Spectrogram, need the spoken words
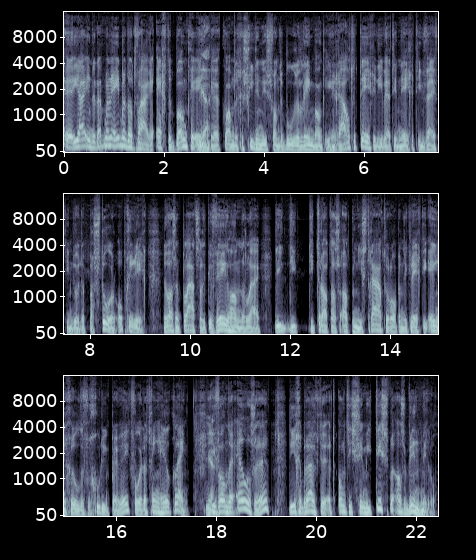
Uh, ja, inderdaad. Maar nee, maar dat waren echte banken. Ik ja. uh, kwam de geschiedenis van de Boerenleenbank in Raalte tegen. Die werd in 1915 door de pastoor opgericht. Er was een plaatselijke veehandelaar die, die die trad als administrator op en daar kreeg hij één gulden vergoeding per week voor. Dat ging heel klein. Ja. Die van der Elze, die gebruikte het antisemitisme als bindmiddel.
